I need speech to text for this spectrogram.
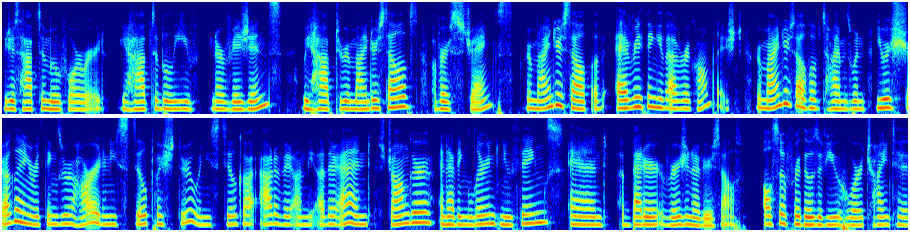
we just have to move forward. We have to believe in our visions. We have to remind ourselves of our strengths Remind yourself of everything you've ever accomplished. Remind yourself of times when you were struggling or things were hard and you still pushed through and you still got out of it on the other end stronger and having learned new things and a better version of yourself. Also, for those of you who are trying to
